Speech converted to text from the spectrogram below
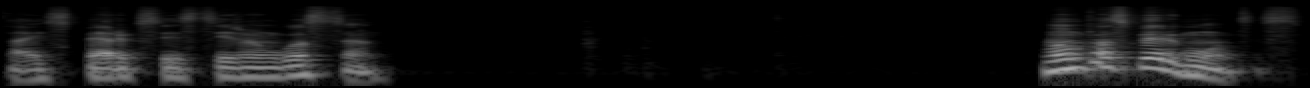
tá? Espero que vocês estejam gostando. Vamos para as perguntas.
